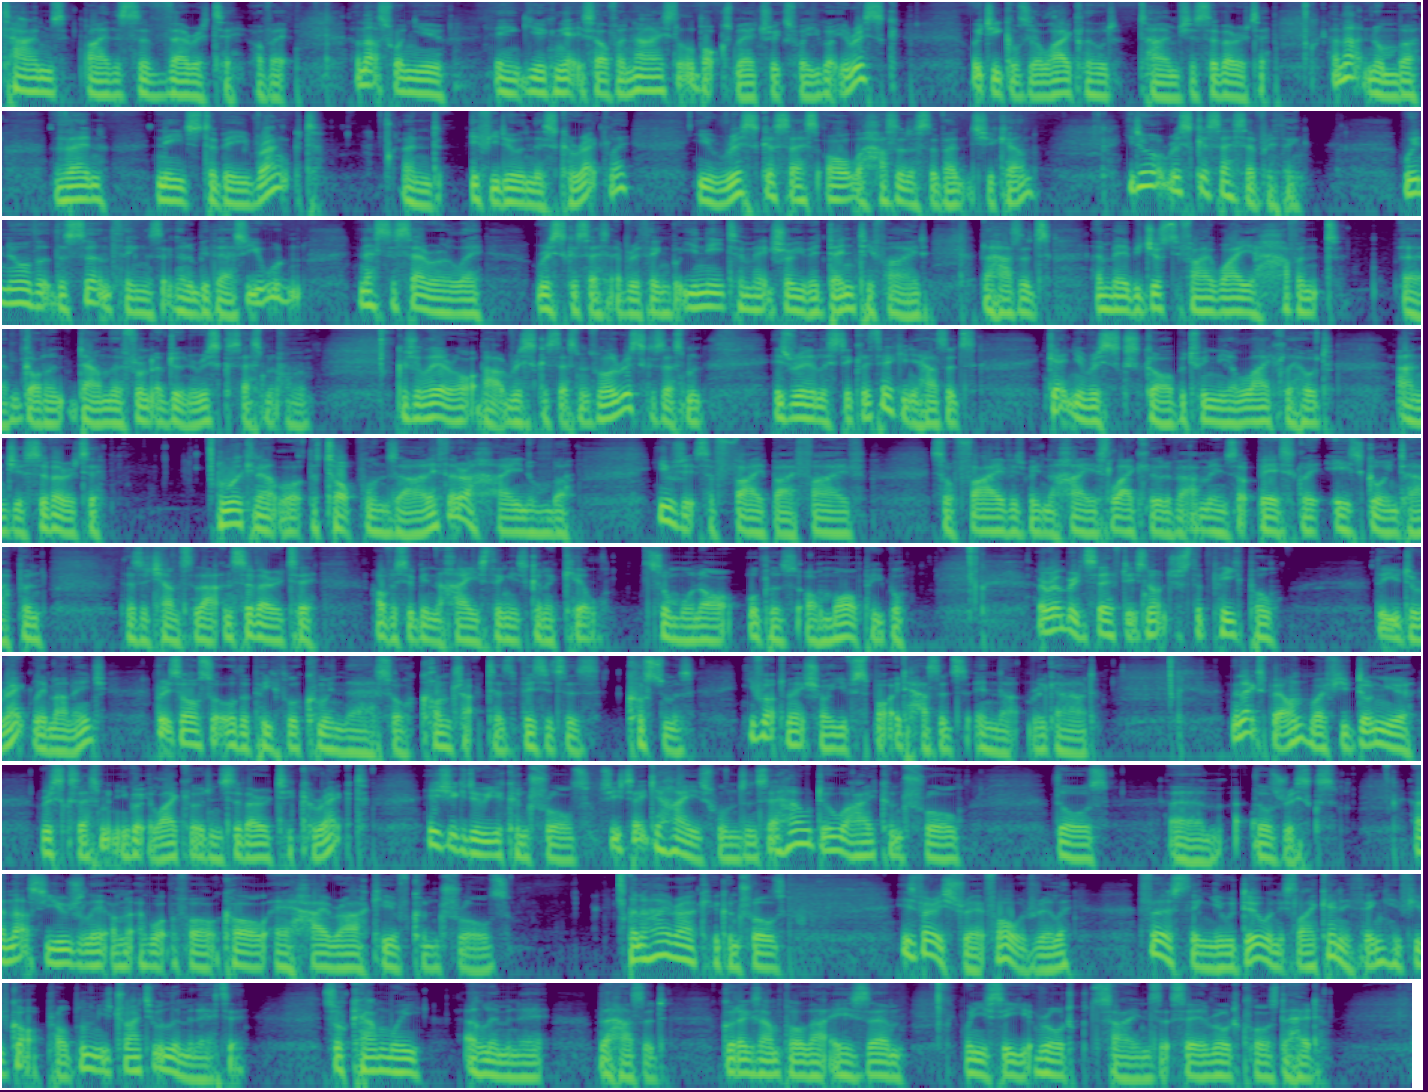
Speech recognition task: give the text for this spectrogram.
times by the severity of it. And that's when you eh, you can get yourself a nice little box matrix where you've got your risk, which equals your likelihood times your severity. And that number then needs to be ranked. And if you're doing this correctly, you risk assess all the hazardous events you can. You don't risk assess everything. We know that there's certain things that are going to be there, so you wouldn't necessarily risk assess everything, but you need to make sure you've identified the hazards and maybe justify why you haven't um, gone down the front of doing a risk assessment on them. Because you'll hear a lot about risk assessments. Well, a risk assessment is realistically taking your hazards, getting your risk score between your likelihood and your severity, and working out what the top ones are. And if they're a high number, usually it's a five by five. So five has been the highest likelihood of it. That means that basically is going to happen. There's a chance of that. And severity, obviously, being the highest thing, it's going to kill someone or others or more people. And remember, in safety, it's not just the people that you directly manage, but it's also other people coming there, so contractors, visitors, customers. You've got to make sure you've spotted hazards in that regard. The next bit on, where if you've done your risk assessment, you've got your likelihood and severity correct, is you can do your controls. So you take your highest ones and say, how do I control those um, those risks? And that's usually on what they call a hierarchy of controls. And a hierarchy of controls is very straightforward, really. First thing you would do, and it's like anything, if you've got a problem, you try to eliminate it. So, can we eliminate the hazard? Good example of that is um, when you see road signs that say road closed ahead.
